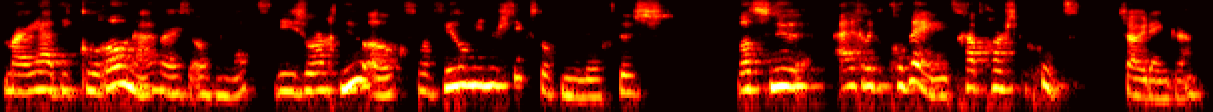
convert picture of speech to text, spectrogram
maar ja, die corona waar je het over hebt, die zorgt nu ook voor veel minder stikstof in de lucht. Dus wat is nu eigenlijk het probleem? Het gaat toch hartstikke goed, zou je denken?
